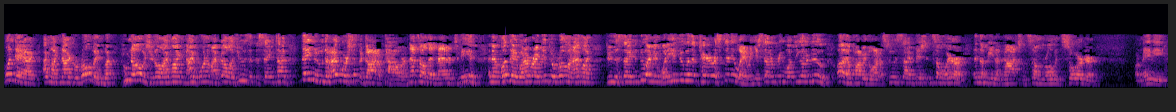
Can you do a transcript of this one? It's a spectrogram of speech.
one day I, I might knife a Roman, but who knows, you know, I might knife one of my fellow Jews at the same time. They knew that I worshiped the God of power, and that's all that mattered to me. And, and then one day, whatever I did to a Roman, I might do the same to do. I mean, what do you do with a terrorist anyway? When you set him free, what's he going to do? Well, he'll probably go on a suicide mission somewhere, or end up being a notch in some Roman sword, or, or maybe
